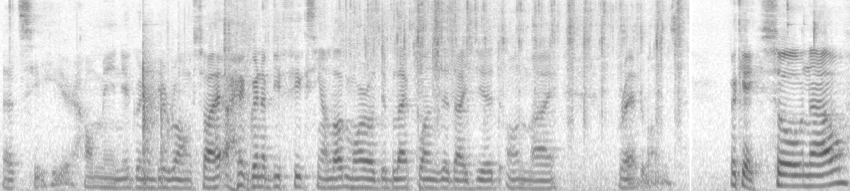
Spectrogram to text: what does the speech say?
Let's see here, how many are going to be wrong. So I, I'm going to be fixing a lot more of the black ones that I did on my red ones. Okay, so now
